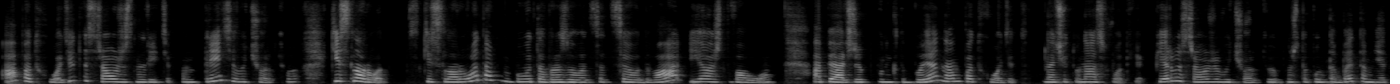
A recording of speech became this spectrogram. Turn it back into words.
А подходит, и сразу же смотрите, пункт третий вычеркиваю. Кислород с кислородом будет образовываться СО2 и H2O. Опять же, пункт Б нам подходит. Значит, у нас вот я первый сразу же вычеркиваю, потому что пункта Б там нет.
